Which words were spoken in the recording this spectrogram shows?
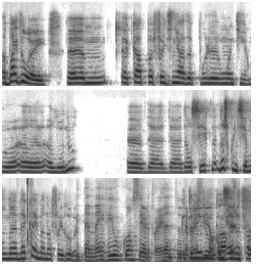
Uh, by the way, um, a capa foi desenhada por um antigo uh, aluno uh, da, da, da OC, que nós conhecemos na, na queima, não foi, Ruben? E também viu o concerto, foi. portanto, eu também vi o concerto.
